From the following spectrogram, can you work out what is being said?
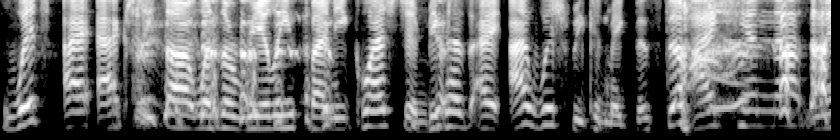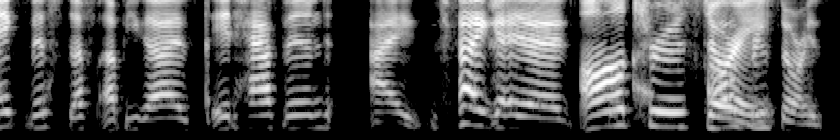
Which I actually thought was a really funny question because I, I wish we could make this stuff. I cannot make this stuff up, you guys. It happened. I, I uh, all true all stories. true stories.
